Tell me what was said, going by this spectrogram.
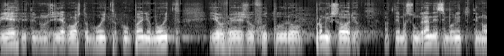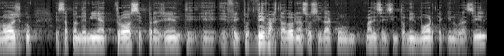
viés de tecnologia, gosto muito, acompanho muito e eu vejo o futuro promissório. Nós temos um grande desenvolvimento tecnológico, essa pandemia trouxe para a gente eh, efeitos devastadores na sociedade, com mais de 600 mil mortes aqui no Brasil,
